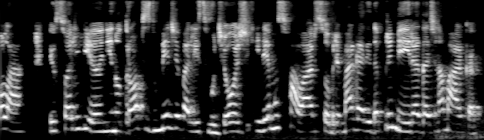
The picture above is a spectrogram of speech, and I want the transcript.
Olá, eu sou a Liliane e no Drops do Medievalíssimo de hoje iremos falar sobre Margarida I da Dinamarca,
